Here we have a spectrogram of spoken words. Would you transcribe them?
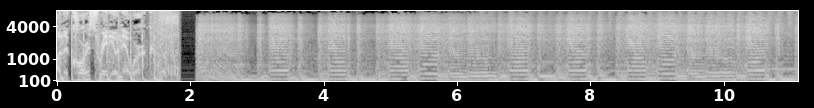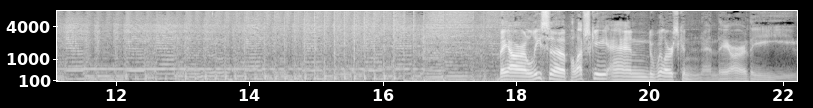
on the Corus Radio Network. They are Lisa Polewski and Will Erskine, and they are the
